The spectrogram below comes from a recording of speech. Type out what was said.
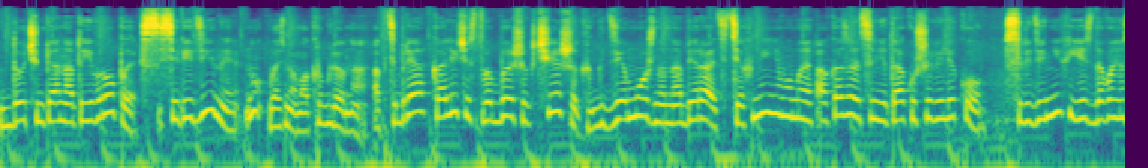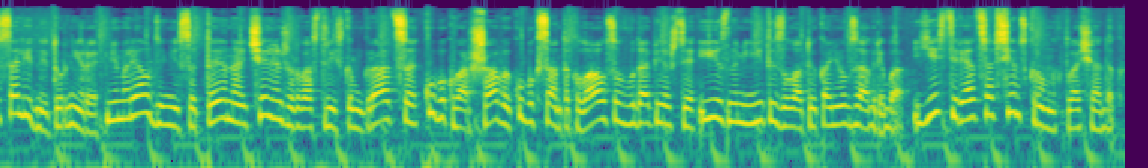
До чемпионата Европы с середины, ну, возьмем округленно, октября, количество бэшек-чешек, где можно набирать тех минимумы, оказывается не так уж и велико. Среди них есть довольно солидные турниры. Мемориал Дениса Тена, Челленджер в австрийском Граце, Кубок Варшавы, Кубок Санта-Клауса в Будапеште и знаменитый Золотой конек Загреба. Есть и ряд совсем скромных площадок.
